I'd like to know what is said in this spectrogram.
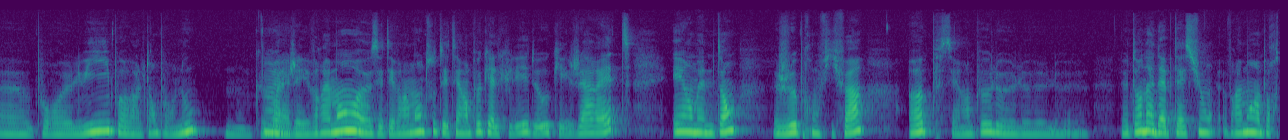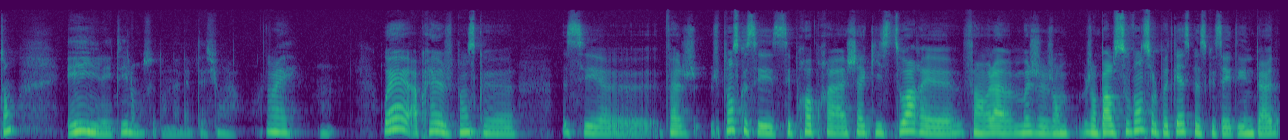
euh, pour lui, pour avoir le temps pour nous. Donc voilà, j'avais vraiment, euh, c'était vraiment tout était un peu calculé de ok, j'arrête et en même temps je prends FIFA. Hop, c'est un peu le, le, le, temps d'adaptation vraiment important et il a été long ce temps d'adaptation là. Ouais. Mm. Ouais, après je pense que c'est euh, enfin je, pense que c'est propre à chaque histoire et enfin voilà moi j'en parle souvent sur le podcast parce que ça a été une période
